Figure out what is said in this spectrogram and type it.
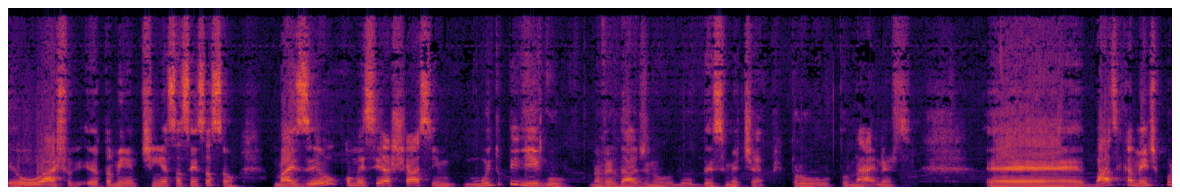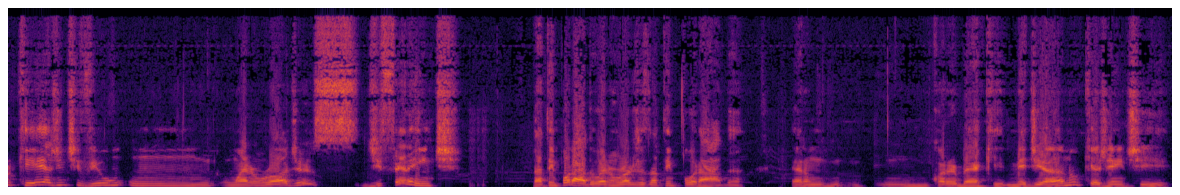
Eu acho, eu também tinha essa sensação. Mas eu comecei a achar assim, muito perigo, na verdade, no, no- desse matchup pro, pro Niners. É, basicamente porque a gente viu um, um Aaron Rodgers diferente da temporada. O Aaron Rodgers da temporada era um, um quarterback mediano que a gente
